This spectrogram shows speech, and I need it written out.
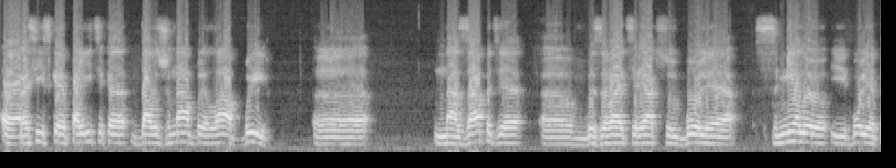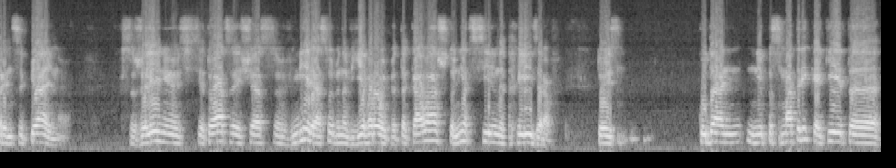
российская политика должна была бы на Западе э, вызывать реакцию более смелую и более принципиальную. К сожалению, ситуация сейчас в мире, особенно в Европе, такова, что нет сильных лидеров. То есть, куда ни посмотри, какие-то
